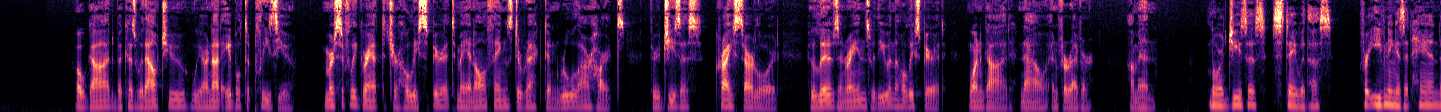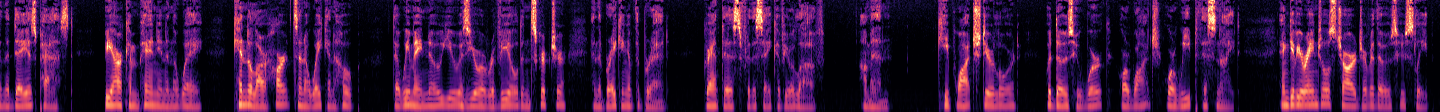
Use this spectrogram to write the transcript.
O God, because without you we are not able to please you, mercifully grant that your Holy Spirit may in all things direct and rule our hearts, through Jesus Christ our Lord, who lives and reigns with you in the Holy Spirit, one God, now and forever. Amen. Lord Jesus, stay with us, for evening is at hand and the day is past. Be our companion in the way, kindle our hearts and awaken hope, that we may know you as you are revealed in Scripture and the breaking of the bread. Grant this for the sake of your love. Amen. Keep watch, dear Lord, with those who work or watch or weep this night, and give your angels charge over those who sleep.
